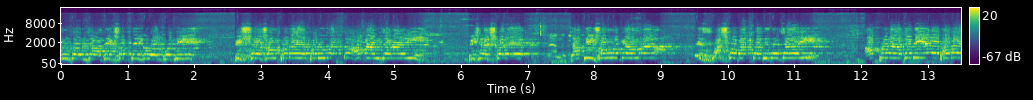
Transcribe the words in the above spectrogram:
আন্তর্জাতিক শক্তিগুলোর প্রতি বিশ্ব সম্প্রদায়ের পরিবর্ত আহ্বান জানাই। বিশেষ করে জাতিসংঘকে আমরা স্পষ্ট বার্তা দিতে চাই। আপনারা যদি এভাবে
